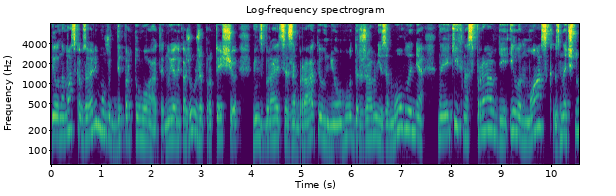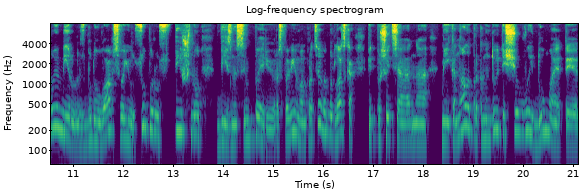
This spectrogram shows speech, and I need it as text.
Ілона Маска взагалі можуть депортувати. Ну я не кажу вже про те, що він збирається забрати у нього державні замовлення, на яких насправді Ілон Маск значною мірою збудував свою суперуспішну бізнес-імперію. Розповім вам про це. Ви, будь ласка, підпишіться на мій канал і прокоментуйте, що ви думаєте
